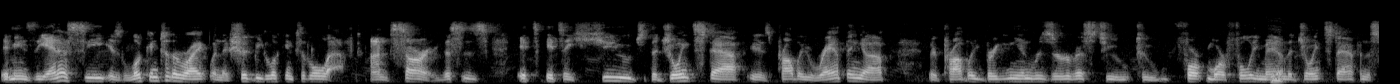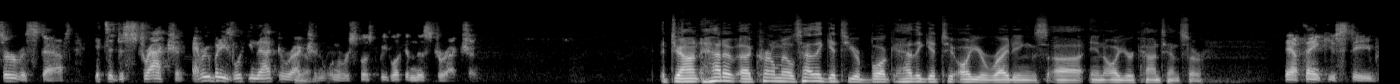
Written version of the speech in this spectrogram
it means the nsc is looking to the right when they should be looking to the left i'm sorry this is it's it's a huge the joint staff is probably ramping up they're probably bringing in reservists to to for, more fully man yeah. the joint staff and the service staffs. It's a distraction. Everybody's looking that direction yeah. when we're supposed to be looking this direction. John, how do uh, Colonel Mills? How do they get to your book? How do they get to all your writings uh, and all your content, sir? Yeah, thank you, Steve.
